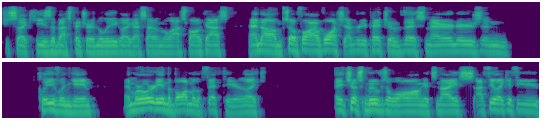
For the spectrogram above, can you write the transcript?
Just like he's the best pitcher in the league, like I said on the last podcast. And um, so far I've watched every pitch of this Mariners and Cleveland game, and we're already in the bottom of the fifth here. Like it just moves along. It's nice. I feel like if you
